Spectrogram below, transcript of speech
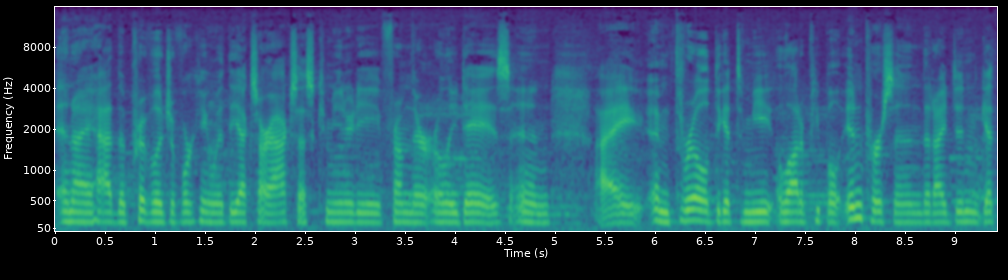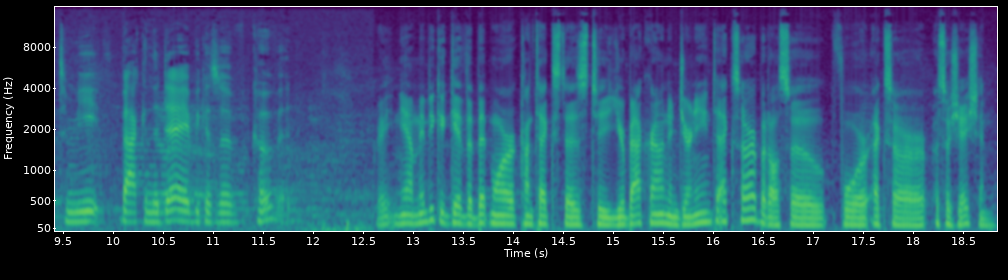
and I had the privilege of working with the XR Access community from their early days. And I am thrilled to get to meet a lot of people in person that I didn't get to meet back in the day because of COVID. Great. Yeah, maybe you could give a bit more context as to your background and journey into XR, but also for XR Association.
